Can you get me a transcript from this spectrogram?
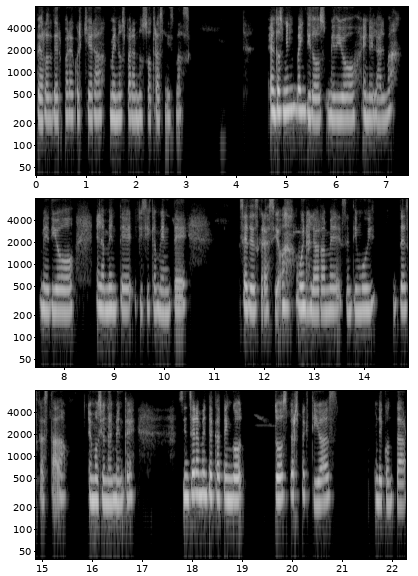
perder para cualquiera menos para nosotras mismas. El 2022 me dio en el alma, me dio en la mente, físicamente, se desgració. Bueno, la verdad me sentí muy desgastada emocionalmente. Sinceramente acá tengo dos perspectivas de contar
